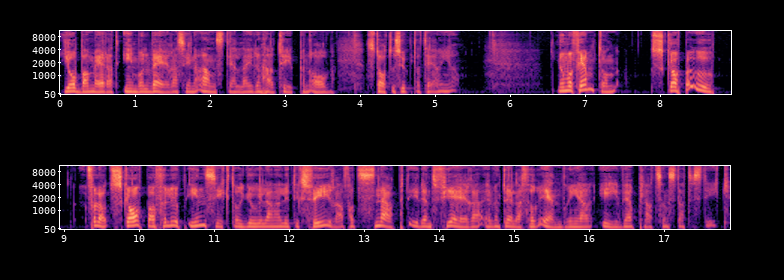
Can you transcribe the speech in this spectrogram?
jobbar med att involvera sina anställda i den här typen av statusuppdateringar. Nummer 15. Skapa upp förlåt, skapa och följa upp insikter i Google Analytics 4 för att snabbt identifiera eventuella förändringar i webbplatsens statistik.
